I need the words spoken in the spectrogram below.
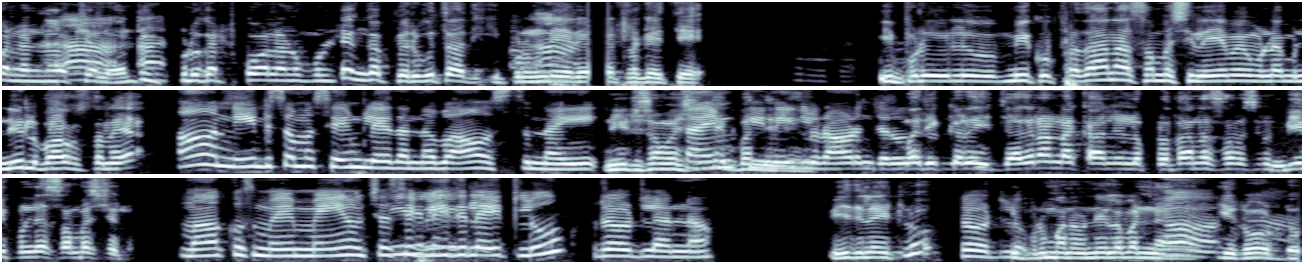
పన్నెండు లక్షలు. అంటే. ఇప్పుడు కట్టుకోవాలనుకుంటే ఇంకా పెరుగుతుంది. ఇప్పుడు ఉండే. రేట్లకైతే. ఇప్పుడు వీళ్ళు మీకు ప్రధాన సమస్యలు ఏమేమి ఉన్నాయి? నీళ్ళు బాగా వస్తున్నాయా? ఆ నీటి సమస్య ఏం లేదన్న బాగా వస్తున్నాయి. నీటి సమస్య నీళ్ళు. రావడం మరి ఇక్కడ జరుగుతుంది. ఈ జగనన్న కాలనీలో ప్రధాన సమస్యలు మీకుండే సమస్యలు. మాకు మెయిన్ వచ్చేసి వీధి లైట్లు రోడ్లు అన్న వీధి లైట్లు ఇప్పుడు మనం నిలబడిన ఈ రోడ్డు.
